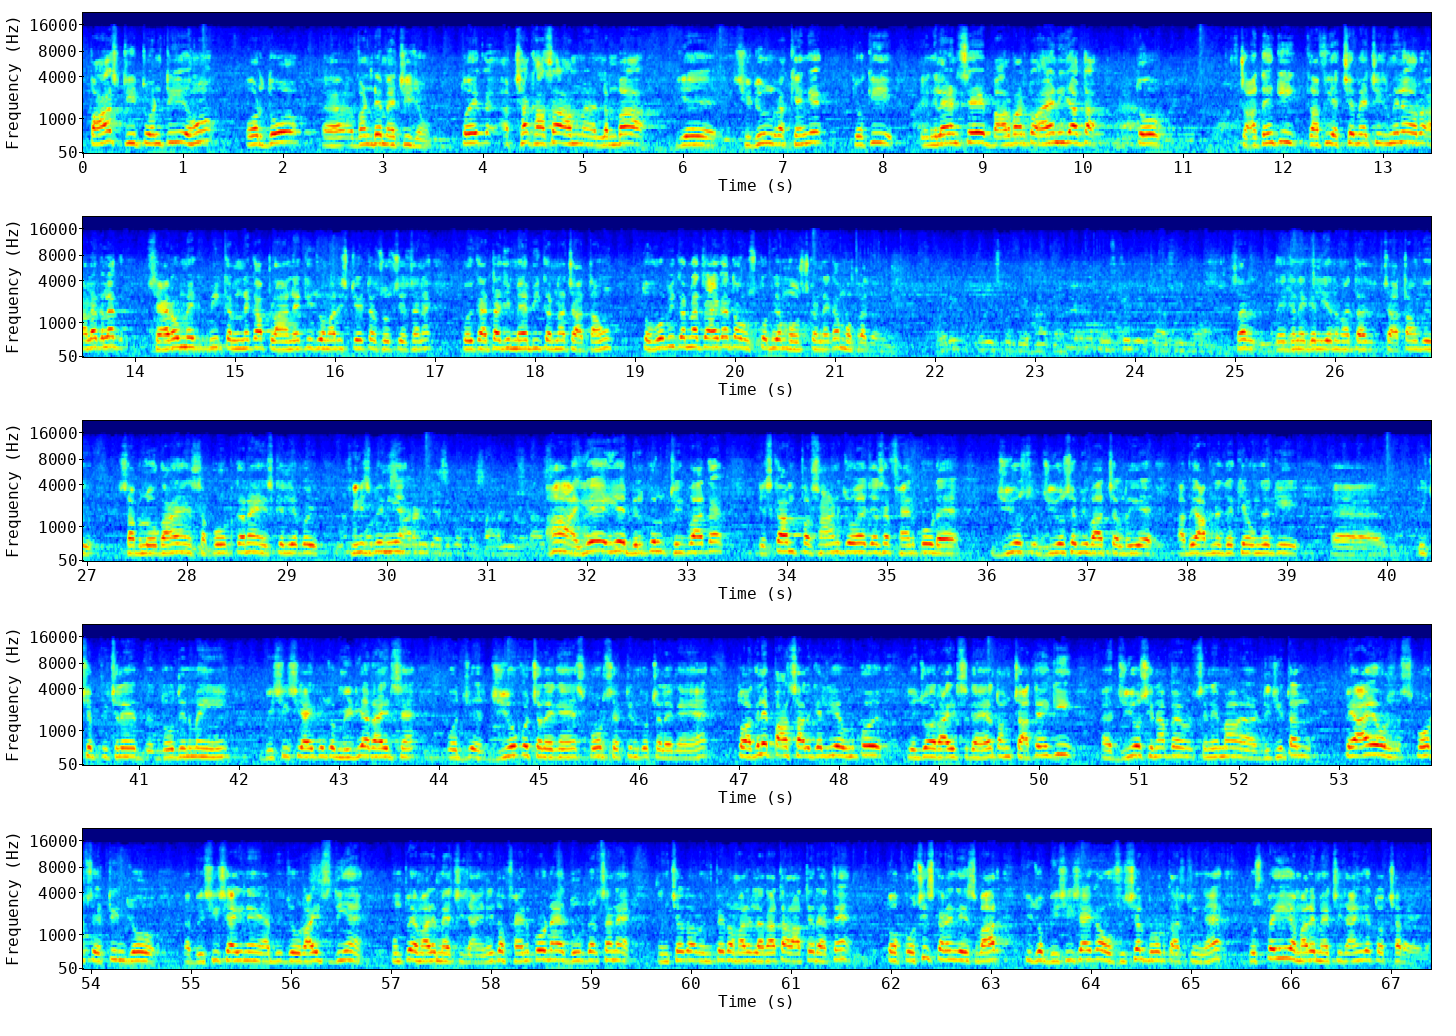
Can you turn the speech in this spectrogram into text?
पाँच टी ट्वेंटी हों और दो वनडे मैचेज हों। तो एक अच्छा खासा हम लंबा ये शेड्यूल रखेंगे क्योंकि इंग्लैंड से बार बार तो आया नहीं जाता। तो चाहते हैं कि काफ़ी अच्छे मैचेस मिलें और अलग अलग शहरों में भी करने का प्लान है कि जो हमारी स्टेट एसोसिएशन है कोई कहता है जी मैं भी करना चाहता हूँ तो वो भी करना चाहेगा तो उसको भी हम होस्ट करने का मौका देंगे। सर देखने के लिए तो मैं तो चाहता हूँ कि सब लोग आएँ सपोर्ट करें इसके लिए कोई फ़ीस भी नहीं है। हाँ ये ये बिल्कुल ठीक बात है। इसका हम प्रसारण जो है, जैसे फ़ैन कोड है, जियो जियो से भी बात चल रही है। अभी आपने देखे होंगे कि पीछे, पिछले दो दिन में ही बीसीसीआई के जो मीडिया राइट्स हैं, वो जियो को चले गए हैं स्पोर्ट्स एटीन को चले गए हैं। तो अगले पाँच साल के लिए उनको ये जो राइट्स गए हैं तो हम चाहते हैं कि जियो सिनेमा पे, सिनेमा डिजिटल पे आए और स्पोर्ट्स एटीन जो बीसीसीआई ने अभी जो राइट्स दिए हैं, उन पर हमारे मैचेज आए। नहीं तो फ़ैन कोड है, दूरदर्शन है इनसे तो इन पर तो हमारे लगातार आते रहते हैं। तो कोशिश करेंगे इस बार कि जो बीसीसीआई का ऑफिशियल ब्रॉडकास्टिंग है, उस पर ही हमारे मैचेज आएँगे तो अच्छा रहेगा।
